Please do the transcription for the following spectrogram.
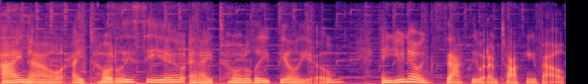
I know, I totally see you and I totally feel you. And you know exactly what I'm talking about.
